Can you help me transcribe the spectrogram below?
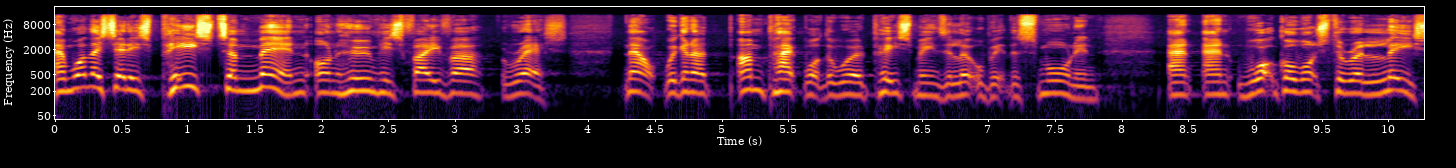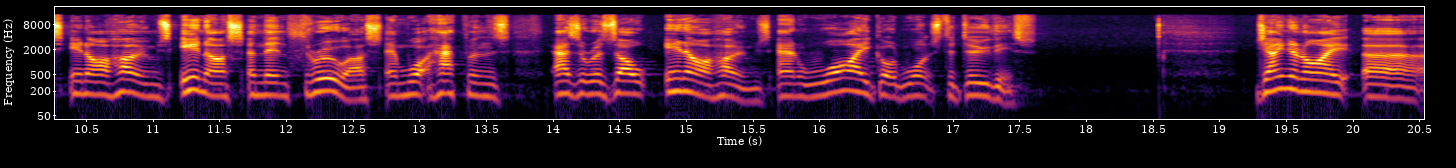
And what they said is, Peace to men on whom his favor rests. Now, we're going to unpack what the word peace means a little bit this morning and, and what God wants to release in our homes, in us, and then through us, and what happens as a result in our homes, and why God wants to do this. Jane and I, uh,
